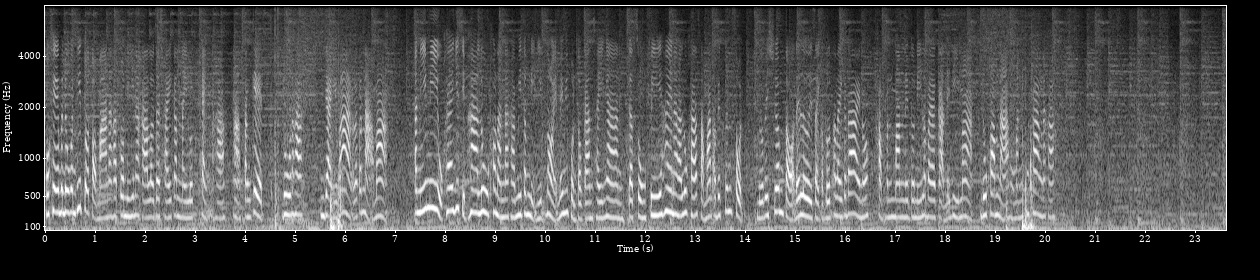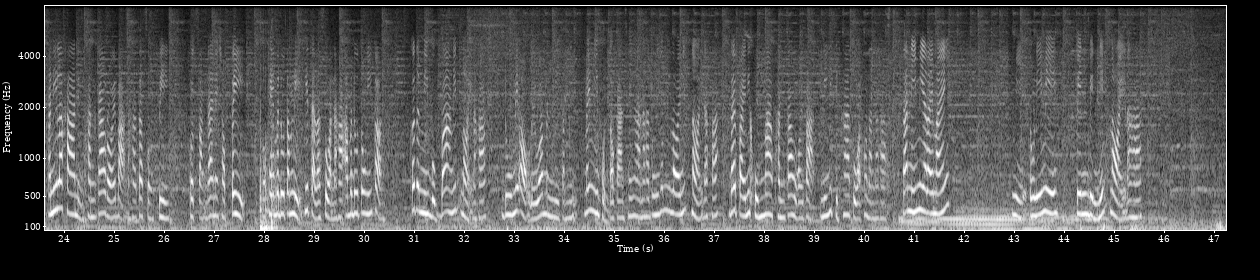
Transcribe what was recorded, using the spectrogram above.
โอเคมาดูกันที่ตัวต่อมานะคะ ตัวนี้นะคะเราจะใช้กันในรถแข่งนะคะอะสังเกตดูนะคะ ใหญ่มากแล้วก็หนามาก อันนี้มีอยู่แค่ 25 ลูกเท่านั้นนะคะ มีตำหนินิดหน่อยไม่มีผลต่อการใช้งาน จัดส่งฟรีให้นะคะ ลูกค้าสามารถเอาไปขึ้นสด หรือไปเชื่อมต่อได้เลยใส่กับรถอะไรก็ได้เนาะขับมันๆเลยตัวนี้ระบายอากาศได้ดีมาก ดูความหนาของมันข้างๆนะคะ อันนี้ราคา 1,900 บาทนะคะ จัดส่งฟรีกดสั่งได้ในช้อปปีโอเค มาดูตำหนิที่แต่ละส่วนนะคะเอามาดูตรงนี้ก่อน ก็จะมีบุบบ้างนิดหน่อยนะคะ ดูไม่ออกเลยว่ามันมีตำหนิไม่มีผลต่อการใช้งานนะคะ ตรงนี้ก็มีรอยนิดหน่อยนะคะ ได้ไปนี่คุ้มมาก 1,900 บาท มี 25 ตัวเท่านั้นนะคะ ด้านนี้มีอะไรไหมมีตรงนี้มีฟินบิ่นนิดหน่อยนะคะ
